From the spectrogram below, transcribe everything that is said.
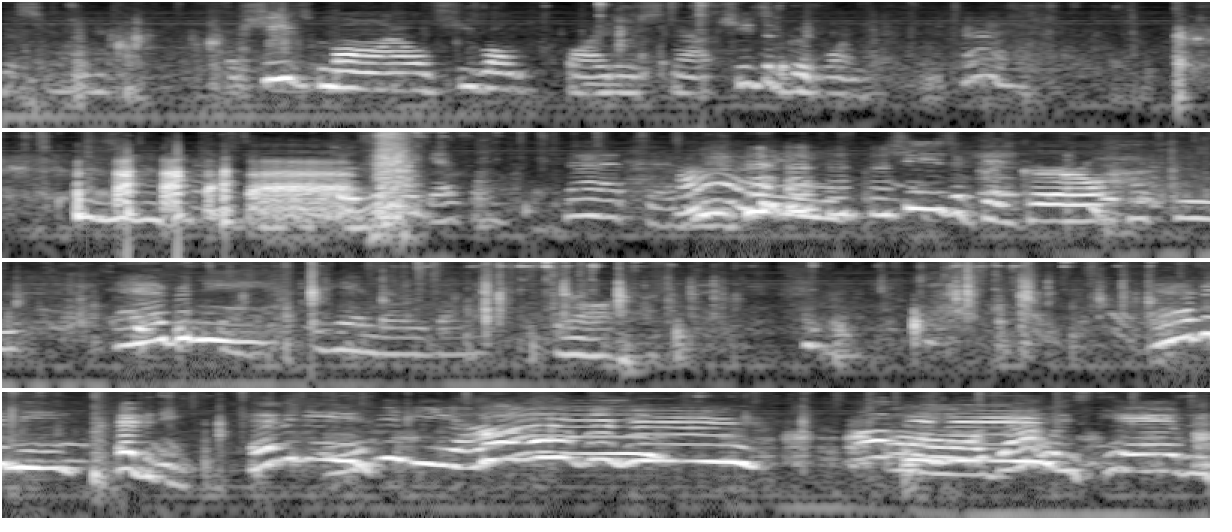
This one. She's mild. She won't bite or snap. She's a good one. Okay. That's it. Hi. She's a good girl. Ebony. Hand down, down. Ebony. Ebony. Ebony. Ebony, hi. Oh, that was terribly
